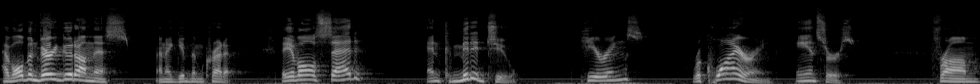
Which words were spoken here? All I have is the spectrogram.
have all been very good on this, and I give them credit. They have all said and committed to hearings requiring answers from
